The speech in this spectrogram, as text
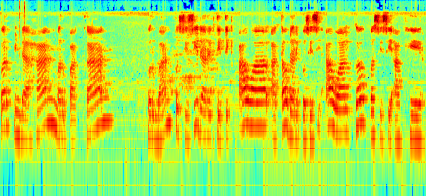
perpindahan merupakan perubahan posisi dari titik awal atau dari posisi awal ke posisi akhir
